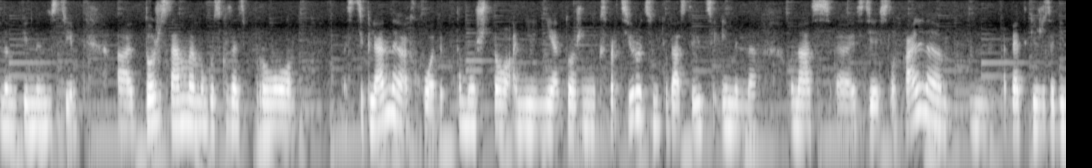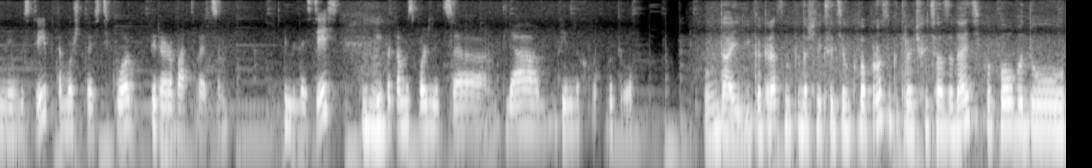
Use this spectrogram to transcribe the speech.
на винной индустрии. А, то же самое могу сказать про стеклянные отходы, потому что они не, тоже не экспортируются никуда, остаются именно у нас э, здесь локально, опять-таки же за винной индустрией, потому что стекло перерабатывается именно здесь, угу. и потом используется для винных бутылок. Да, и как раз мы подошли, кстати, к вопросу, который я очень хотела задать по поводу,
